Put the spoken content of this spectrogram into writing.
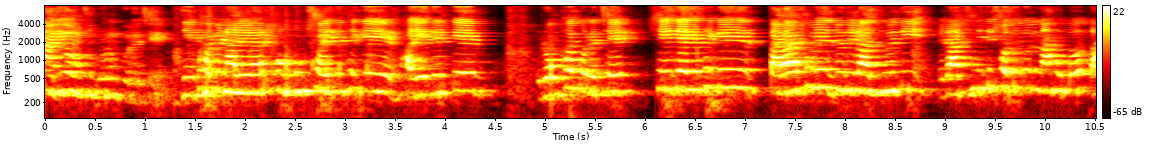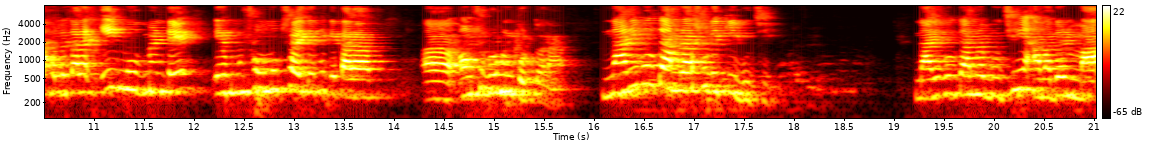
নারীও অংশগ্রহণ করেছে। যেভাবে নারীরা সম্মুখ সারিতে থেকে ভাইয়েদেরকে রক্ষা করেছে, সেই জায়গা থেকে তারা আসলে যদি রাজনৈতিক রাজনীতি সচেতন না হতো, তাহলে তারা এই মুভমেন্টে এরকম সম্মুখ সারিতে থেকে তারা অংশগ্রহণ করতো না। নারী বলতে আমরা আসলে কি বুঝি? নারী বলতে আমরা বুঝি আমাদের মা,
